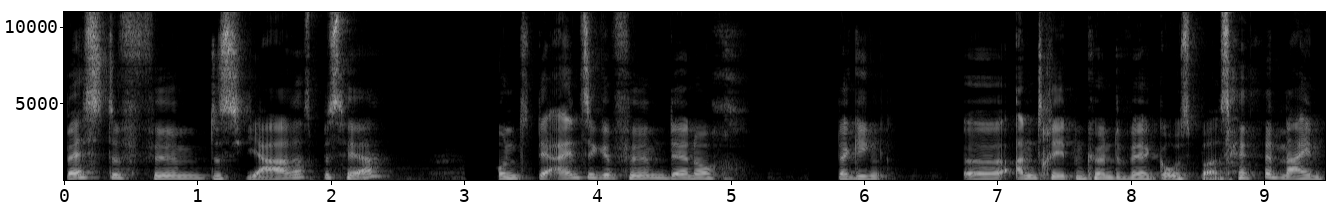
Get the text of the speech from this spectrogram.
beste Film des Jahres bisher. Und der einzige Film, der noch dagegen äh, antreten könnte, wäre Ghostbusters. Nein,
